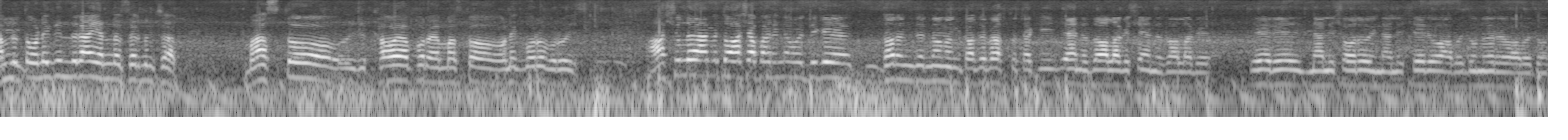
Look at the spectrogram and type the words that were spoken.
আপনি- তো অনেকদিন ধরে আইয়েন না চেয়ারম্যান সাহেব। মাছ তো খাওয়া পরে মাছ তো অনেক বড় বড় হয়েছে আসলে আমি তো আশা পারি না ওইদিকে ধরেন যে নানান কাজে ব্যস্ত থাকি এনে যাওয়া লাগে সে এনে যাওয়া লাগে। এর এই নালি সর ওই নালি সেরও আবেদন এরও আবেদন।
